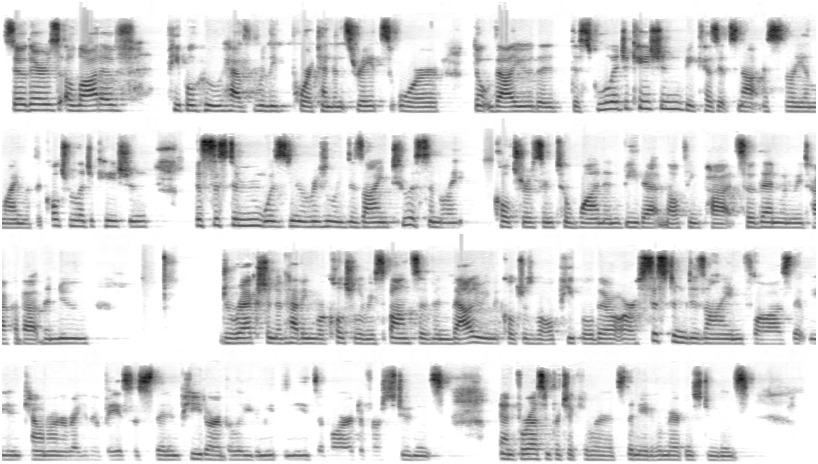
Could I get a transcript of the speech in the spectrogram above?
So there's a lot of people who have really poor attendance rates or don't value the, the school education because it's not necessarily in line with the cultural education. The system was you know, originally designed to assimilate cultures into one and be that melting pot. So then when we talk about the new direction of having more culturally responsive and valuing the cultures of all people, there are system design flaws that we encounter on a regular basis that impede our ability to meet the needs of our diverse students. And for us in particular, it's the Native American students.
